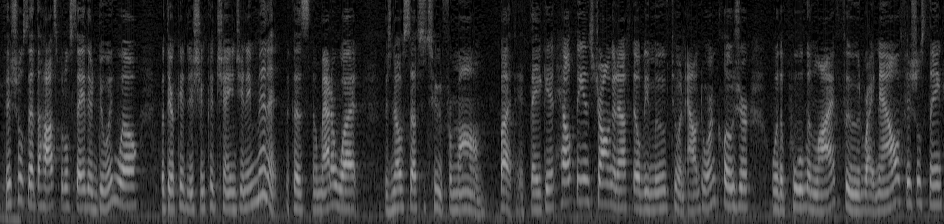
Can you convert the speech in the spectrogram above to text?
Officials at the hospital say they're doing well, but their condition could change any minute because no matter what, there's no substitute for mom. But if they get healthy and strong enough, they'll be moved to an outdoor enclosure with a pool and live food. Right now, officials think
